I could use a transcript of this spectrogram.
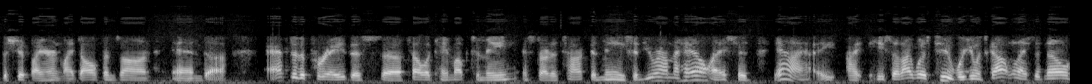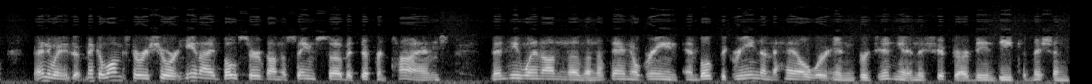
the ship I earned my Dolphins on, and. uh after the parade, this uh, fella came up to me and started talking to me. He said, "You were on the Hale?" I said, "Yeah." I, I, he said, "I was too." Were you in Scotland? I said, "No." Anyway, to make a long story short, he and I both served on the same sub at different times. Then he went on the, the Nathaniel Greene, and both the Greene and the Hale were in Virginia in the shipyard being decommissioned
